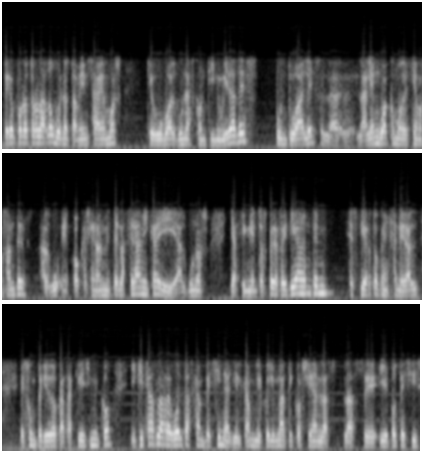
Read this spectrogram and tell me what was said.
pero por otro lado, bueno, también sabemos que hubo algunas continuidades puntuales, la, lengua, como decíamos antes, eh, ocasionalmente la cerámica y algunos yacimientos. Pero efectivamente es cierto que en general es un periodo cataclísmico y quizás las revueltas campesinas y el cambio climático sean las, las eh, hipótesis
